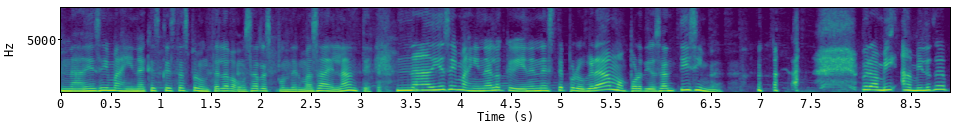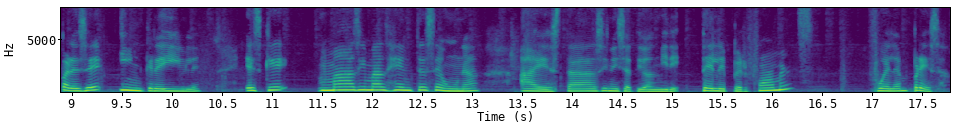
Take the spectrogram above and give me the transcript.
Nadie se imagina que es que estas preguntas las vamos a responder más adelante. Nadie se imagina lo que viene en este programa, por Dios santísimo. Pero a mí, a mí lo que me parece increíble es que más y más gente se una a estas iniciativas. Mire, Teleperformance fue la empresa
